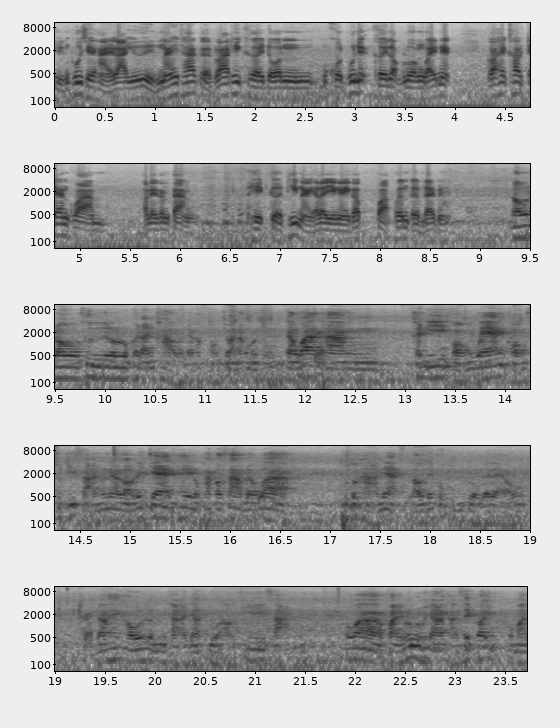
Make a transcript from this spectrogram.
ถึงผู้เสียหายรายอื่นไหมถ้าเกิดว่าที่เคยโดนบุคคลผู้เนี้ยเคยหลอกลวงไว้เนี่ยก็ให้เข้าแจ้งความอะไรต่างๆ เหตุเกิดที่ไหนอะไรยังไงก็ฝากเพิ่มเติมได้ไหมเราเราคือเราลงกระดานข่าวแล้วนะครับของจังหวัดนครปฐมแต่ว่าทางคดีของแว้งของสุทธิสารเนี่ยเราได้แจ้งให้โรงพักเขาทราบแล้วว่าผู้ต้องหาเนี่ยเราได้ควบคุมตัวไว้แล้วครับแล้วให้เขาดำเนินการอายัดตัวเอาที่ศาลเพราะว่าฝ่ายรวบรวมพยานหลักฐานเสร็จก็อีกประมาณ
